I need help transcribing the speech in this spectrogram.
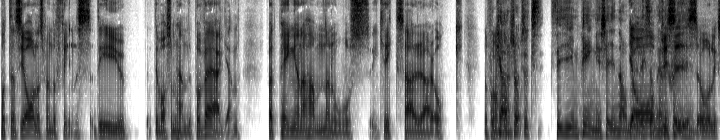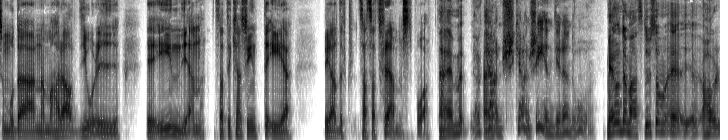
potentialen som ändå finns. Det är ju det vad som händer på vägen. För att pengarna hamnar nog hos krigsherrar och... Och kanske också Xi Jinping i Kina. Om Ja, liksom precis. Och liksom moderna maharadjor i, i Indien. Så att det kanske inte är jag hade satsat främst på. Nej, men, Ja, nej. kanske, kanske Indien ändå. Men jag undrar Mats, du som eh, har eh,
